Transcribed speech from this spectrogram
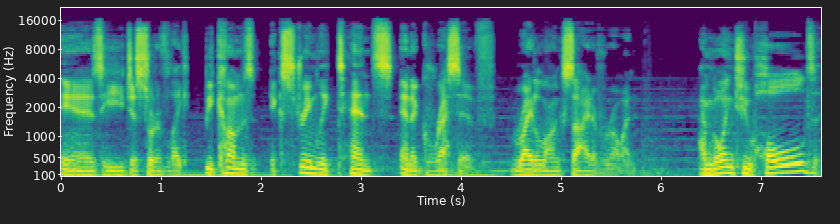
as he just sort of like becomes extremely tense and aggressive right alongside of Rowan. I'm going to hold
